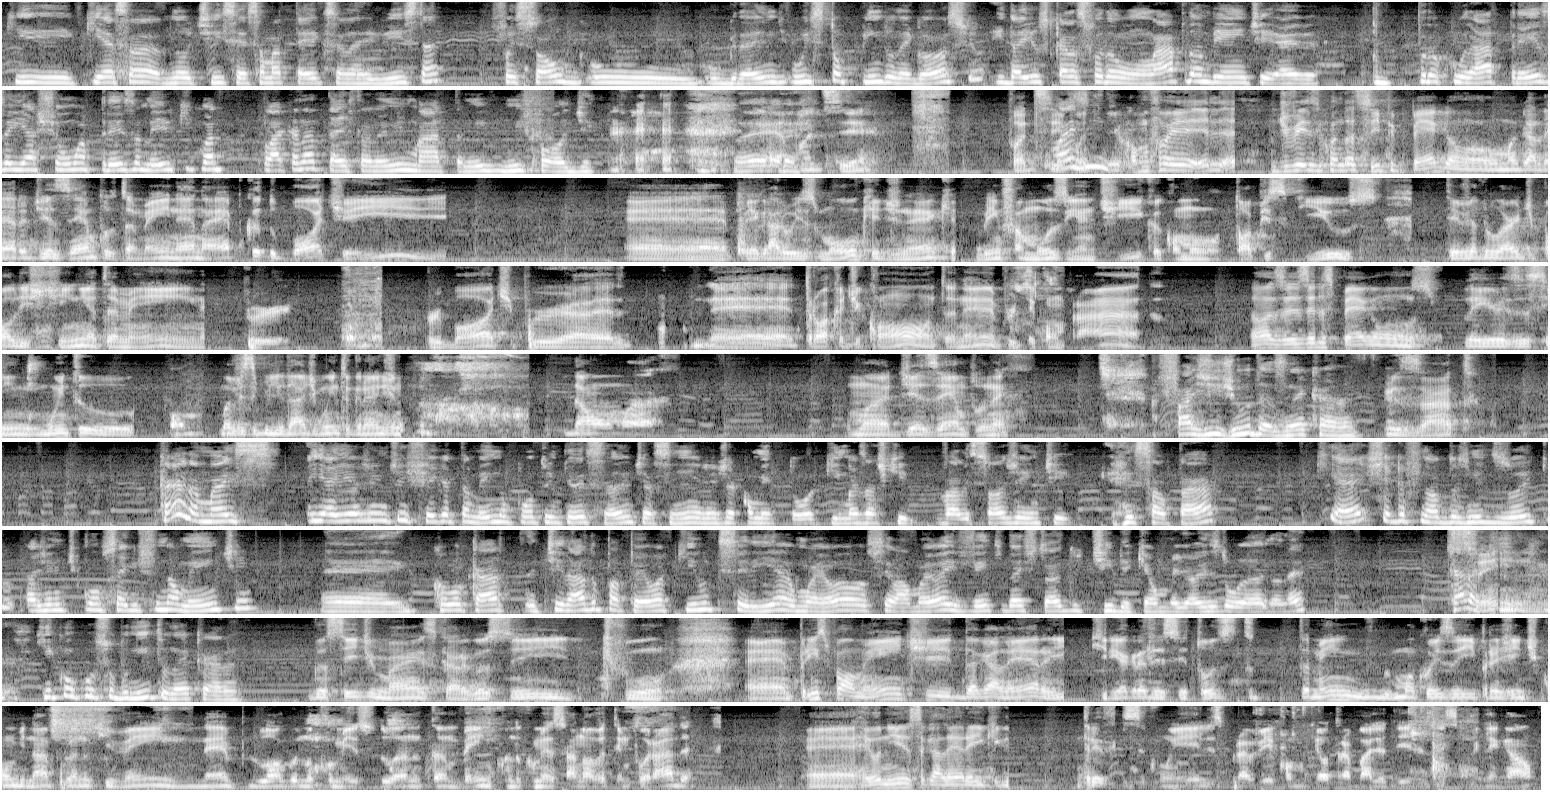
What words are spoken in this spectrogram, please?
que, que essa notícia, essa matéria que saiu na revista foi só o, o, o, grande, o estopim do negócio, e daí os caras foram lá pro ambiente. É, procurar a presa e achou uma presa meio que com a placa na testa, né? Me mata, me, me fode. é. é. pode ser. Pode ser, Mas pode ser. Como foi. Ele, de vez em quando a CIP pega uma galera de exemplo também, né? Na época do bot aí. É, pegaram o Smoked, né? Que é bem famoso em Antica, como Top Skills. Teve a do Lorde Paulistinha também, né, por, por bot, por uh, é, troca de conta, né? Por ter comprado. Então, às vezes, eles pegam uns players, assim, muito. uma visibilidade muito grande. Né? Dá uma. uma de exemplo, né? Faz de Judas, né, cara? Exato. Cara, mas. E aí a gente chega também num ponto interessante, assim, a gente já comentou aqui, mas acho que vale só a gente ressaltar, que é, chega final de 2018, a gente consegue finalmente é, colocar, tirar do papel aquilo que seria o maior, sei lá, o maior evento da história do Tibia, que é o Melhores do Ano, né? Cara, que, que, concurso bonito, né, cara? Gostei demais, cara. Gostei, tipo, é, principalmente da galera aí. Queria agradecer todos. Também uma coisa aí pra gente combinar pro ano que vem, né? Logo no começo do ano também, quando começar a nova temporada. É, reunir essa galera aí que entrevista com eles para ver como que é o trabalho deles, vai ser bem legal.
